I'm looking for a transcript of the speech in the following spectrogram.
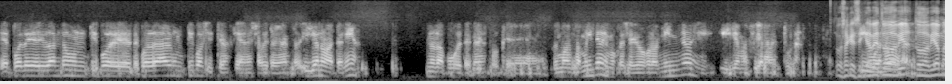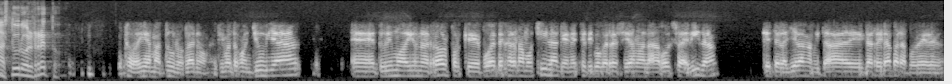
te puede ayudando un tipo de, te puede dar un tipo de asistencia en ese habituamiento y yo no la tenía, no la pude tener porque fuimos en familia, mi mujer se quedó con los niños y, yo me fui a la aventura. O sea que si cabe todavía, todavía más duro el reto. Todavía más duro, claro. Encima con lluvia, eh, tuvimos ahí un error porque puedes dejar una mochila que en este tipo de carrera se llama la bolsa de vida, que te la llevan a mitad de carrera para poder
